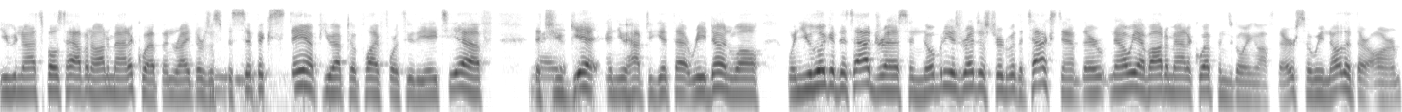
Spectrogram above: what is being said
you're not supposed to have an automatic weapon right? There's a specific stamp you have to apply for through the atf that you get and you have to get that redone. Well when you look at this address and nobody is registered with a tax stamp there now we have automatic weapons going off there so we know that they're armed.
